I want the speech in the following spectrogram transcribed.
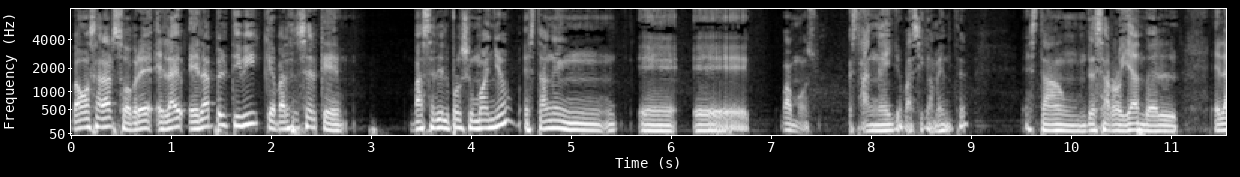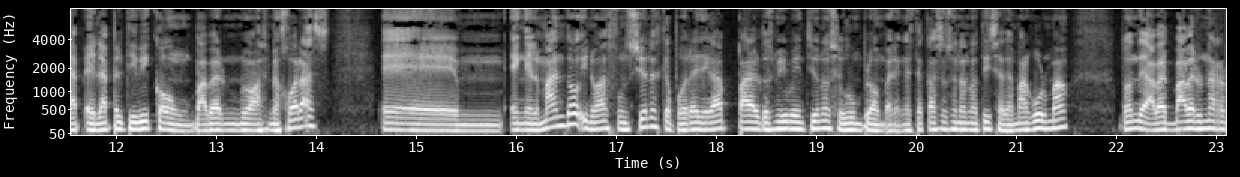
vamos a hablar sobre el, el Apple TV, que parece ser que va a salir el próximo año. Están en, eh, eh, vamos, están en ello básicamente. Están desarrollando el, el, el, Apple TV con, va a haber nuevas mejoras eh, en el mando y nuevas funciones que podrá llegar para el 2021 según Bloomberg. En este caso es una noticia de Mark Gurman donde va a haber una re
